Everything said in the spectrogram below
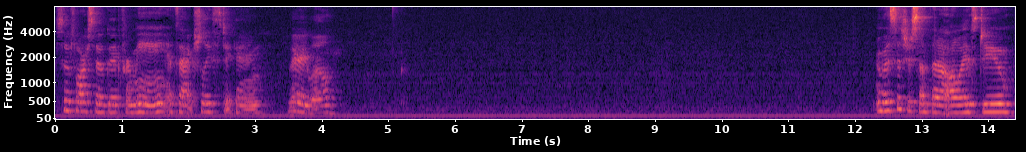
so far so good for me. It's actually sticking very well and this is just something I always do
